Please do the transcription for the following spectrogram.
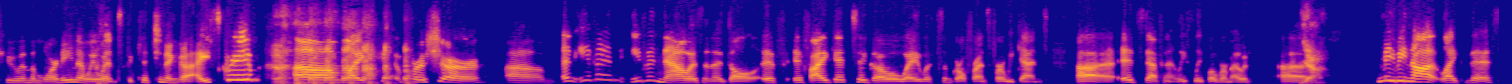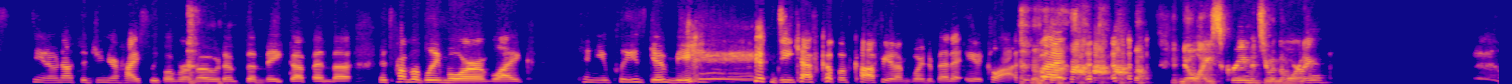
two in the morning, and we went to the kitchen and got ice cream. Um, like for sure. Um, and even even now as an adult, if if I get to go away with some girlfriends for a weekend, uh, it's definitely sleepover mode. Uh, yeah. maybe not like this you know not the junior high sleepover mode of the makeup and the it's probably more of like can you please give me a decaf cup of coffee and i'm going to bed at eight o'clock but no ice cream at two in the morning.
